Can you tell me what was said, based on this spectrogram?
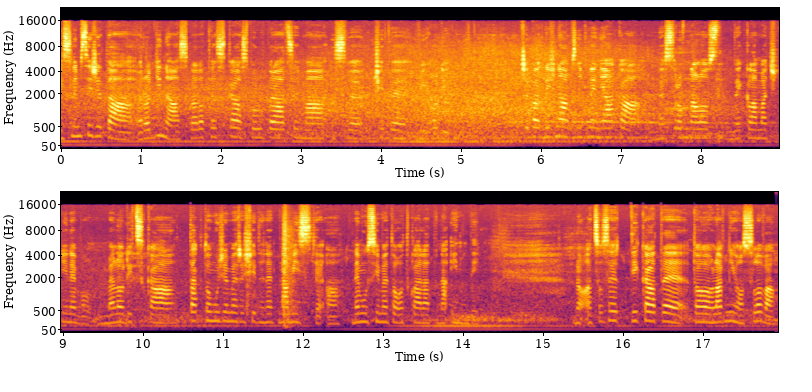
myslím si, že ta rodinná skladatelská spolupráce má i své určité výhody. Třeba když nám vznikne nějaká nesrovnalost deklamační nebo melodická, tak to můžeme řešit hned na místě a nemusíme to odkládat na indy. No a co se týká té, toho hlavního slova,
